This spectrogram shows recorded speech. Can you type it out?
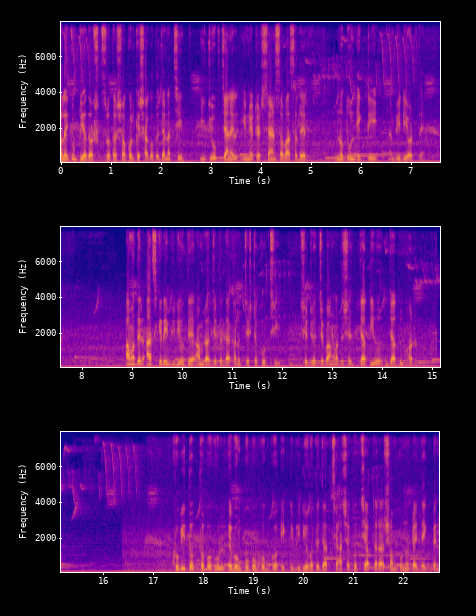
আলাইকুম, প্রিয় দর্শক শ্রোতা, সকলকে স্বাগত জানাচ্ছি YouTube channel united science of আসাদের নতুন একটি ভিডিওতে। আমাদের আজকের এই ভিডিওতে আমরা যেটা দেখানোর চেষ্টা করছি, সেটি হচ্ছে বাংলাদেশের জাতীয় জাদুঘর। খুবই তথ্যবহুল এবং উপভোগ্য একটি ভিডিও হতে যাচ্ছে, আশা করছি আপনারা সম্পূর্ণটাই দেখবেন।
